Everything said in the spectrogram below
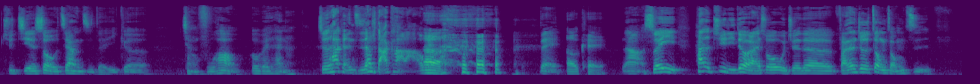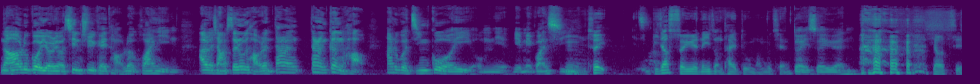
去接受这样子的一个讲符号，会不会太难？就是他可能只是要去打卡啦。OK，、uh, 对，OK。那所以它的距离对我来说，我觉得反正就是种种子。然后如果有人有兴趣可以讨论，欢迎。阿伦想要深入讨论，当然当然更好。他如果经过而已，我们也也没关系。嗯，所以比较随缘的一种态度嘛，目前。对，随缘。了解。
